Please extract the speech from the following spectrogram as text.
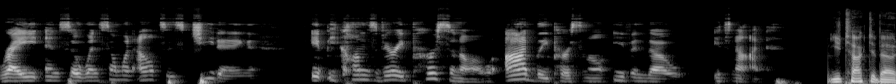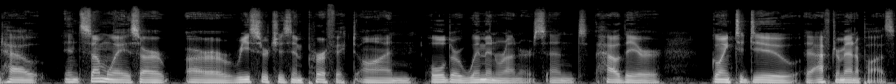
right? And so when someone else is cheating, it becomes very personal, oddly personal, even though it's not. You talked about how in some ways our our research is imperfect on older women runners and how they're going to do after menopause.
